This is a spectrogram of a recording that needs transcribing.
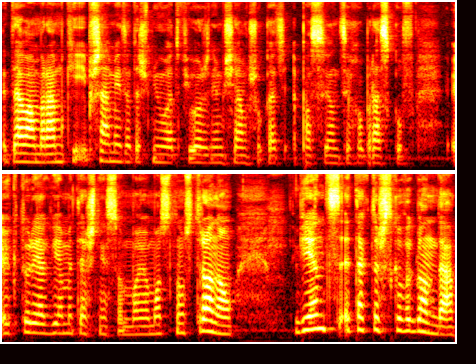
dałam ramki i przynajmniej to też mi ułatwiło, że nie musiałam szukać pasujących obrazków, y, które jak wiemy też nie są moją mocną stroną. Więc y, tak to wszystko wygląda.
